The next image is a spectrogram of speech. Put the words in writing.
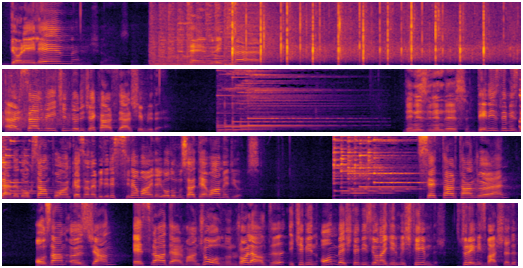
Görelim. Tebrikler. Ersel Bey için dönecek harfler şimdi de. Denizli'nin D'si. Denizli'mizden de 90 puan kazanabiliriz. Sinemayla yolumuza devam ediyoruz. Settar Tanrıöğen, Ozan Özcan, Esra Dermancıoğlu'nun rol aldığı 2015'te vizyona girmiş filmdir. Süremiz başladı.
